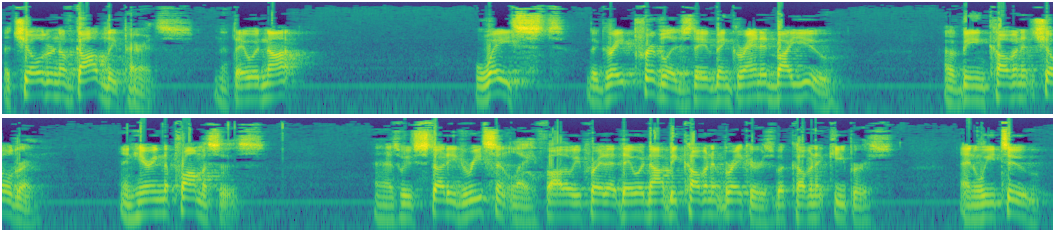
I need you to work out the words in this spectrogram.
the children of godly parents, that they would not waste the great privilege they've been granted by you of being covenant children and hearing the promises. And as we've studied recently, Father, we pray that they would not be covenant breakers, but covenant keepers. And we too,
